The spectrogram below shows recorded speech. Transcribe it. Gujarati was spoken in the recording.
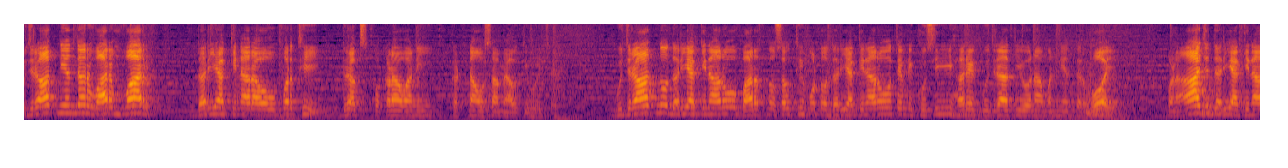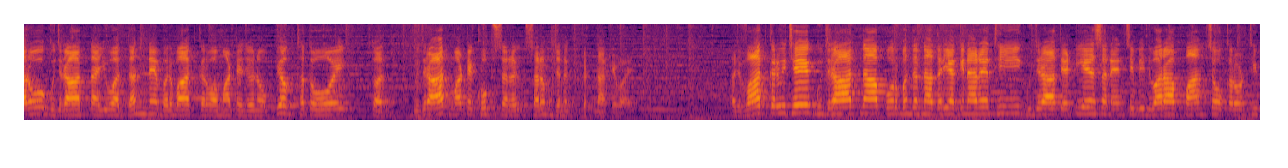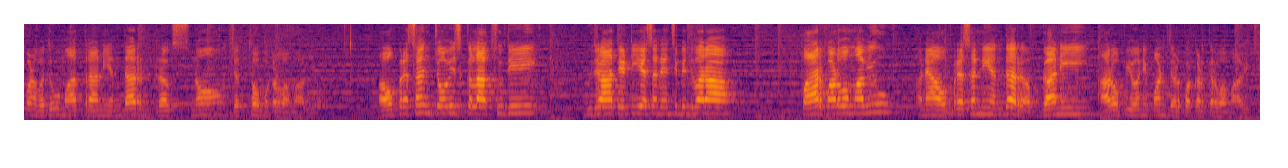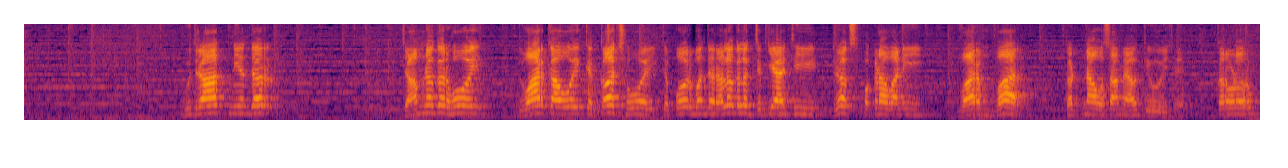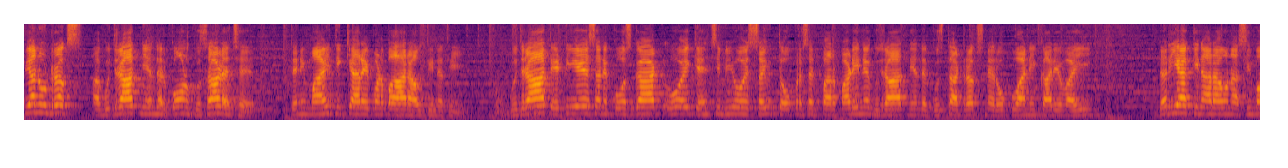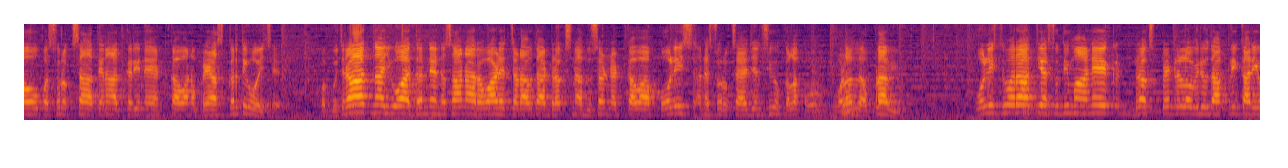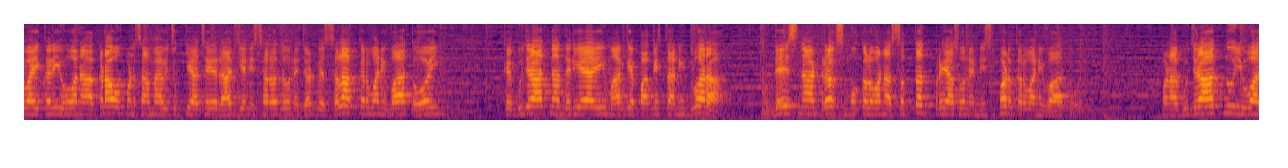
ગુજરાતની અંદર વારંવાર દરિયા કિનારાઓ ઉપરથી ડ્રગ્સ પકડાવાની ઘટનાઓ સામે આવતી હોય છે. ગુજરાતનો દરિયા કિનારો ભારતનો સૌથી મોટો દરિયા કિનારો, તેમની ખુશી હરેક ગુજરાતીઓના મનની અંદર હોય. પણ આ જ દરિયા કિનારો ગુજરાતના યુવા ધનને બરબાદ કરવા માટે જો એનો ઉપયોગ થતો હોય, તો ગુજરાત માટે ખૂબ શર- શરમજનક ઘટના કહેવાય. આજે વાત કરવી છે ગુજરાતના પોરબંદરના દરિયા કિનારેથી. ગુજરાત એટીએસ અને એનસીબી દ્વારા પાંચસો કરોડથી પણ વધુ માત્રાની અંદર ડ્રગ્સનો જથ્થો પકડવામાં આવ્યો. આ ઓપરેશન ચોવીસ કલાક સુધી ગુજરાત એટીએસ અને એનસીબી દ્વારા પાર પાડવામાં આવ્યું અને આ ઓપરેશનની અંદર અફઘાની આરોપીઓની પણ ધરપકડ કરવામાં આવી છે. ગુજરાતની અંદર જામનગર હોય દ્વારકા હોય કે કચ્છ હોય કે પોરબંદર, અલગ અલગ જગ્યાએથી ડ્રગ્સ પકડાવાની વારંવાર ઘટનાઓ સામે આવતી હોય છે. કરોડો રૂપિયાનું ડ્રગ્સ આ ગુજરાતની અંદર કોણ ઘુસાડે છે તેની માહિતી ક્યારેય પણ બહાર આવતી નથી. ગુજરાત એટીએસ અને કોસ્ટગાર્ડ હોય કે એનસીબી હોય, સંયુક્ત ઓપરેશન પાર પાડીને ગુજરાતની અંદર ઘૂસતા ડ્રગ્સને રોકવાની કાર્યવાહી દરિયા કિનારાઓના સીમાઓ પર સુરક્ષા તૈનાત કરીને અટકાવવાનો પ્રયાસ કરતી હોય છે. પણ ગુજરાતના યુવા ધનને નશાના રવાડે ચડાવતા ડ્રગ્સના દૂષણને અટકાવવા પોલીસ અને સુરક્ષા એજન્સીઓ કલક વળલ અપનાવ્યું પોલીસ દ્વારા અત્યાર સુધીમાં અનેક ડ્રગ્સ પેટ્રોલો વિરુદ્ધ આકરી કાર્યવાહી કરી હોવાના આંકડાઓ પણ સામે આવી ચૂક્યા છે. રાજ્યની સરહદોને ઝડપે સલાક કરવાની વાત હોય કે ગુજરાતના દરિયાઈ માર્ગે પાકિસ્તાની દ્વારા દેશના ડ્રગ્સ મોકલવાના સતત પ્રયાસોને નિષ્ફળ કરવાની વાત હોય. પણ આ ગુજરાતનું યુવા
